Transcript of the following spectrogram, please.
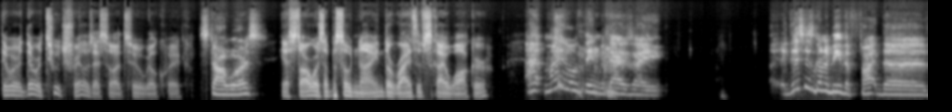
there were there were two trailers I saw too, real quick. Star Wars. Yeah, Star Wars Episode Nine: The Rise of Skywalker. I, my whole thing with that is like, this is gonna be the fi- the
